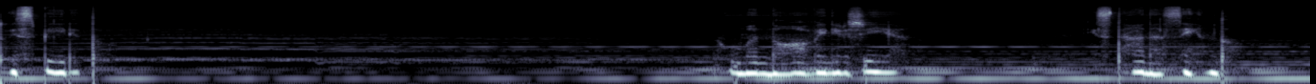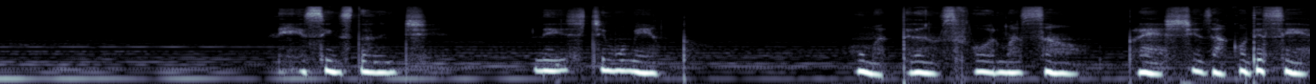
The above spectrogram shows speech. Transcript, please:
do espírito. Uma nova energia está nascendo nesse instante, neste momento, uma transformação prestes a acontecer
